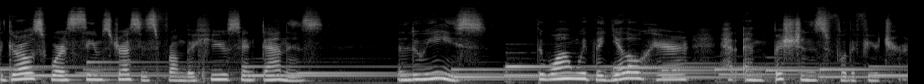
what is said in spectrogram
The girls were seamstresses from the Rue St. Denis, and Louise, the one with the yellow hair, had ambitions for the future.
